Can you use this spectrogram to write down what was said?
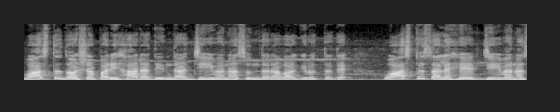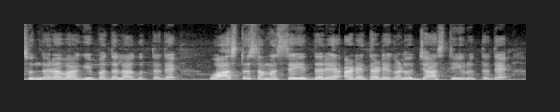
ವಾಸ್ತುದೋಷ ಪರಿಹಾರದಿಂದ ಜೀವನ ಸುಂದರವಾಗಿರುತ್ತದೆ. ವಾಸ್ತು ಸಲಹೆ ಜೀವನ ಸುಂದರವಾಗಿ ಬದಲಾಗುತ್ತದೆ. ವಾಸ್ತು ಸಮಸ್ಯೆ ಇದ್ದರೆ ಅಡೆತಡೆಗಳು ಜಾಸ್ತಿ ಇರುತ್ತದೆ.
